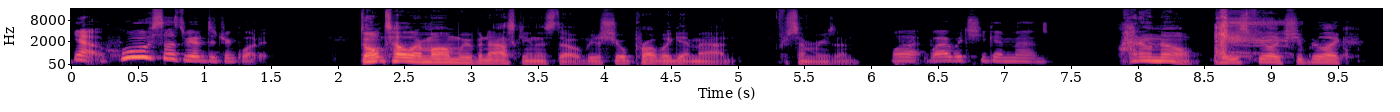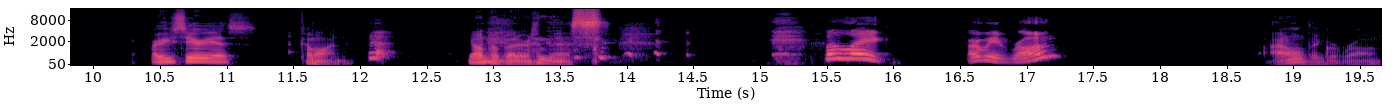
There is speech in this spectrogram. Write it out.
Yeah, who says we have to drink water? Don't tell our mom we've been asking this though, because she'll probably get mad for some reason. Why? Why would she get mad? I don't know. I just feel like she'd be like, "Are you serious? Come on, y'all know better than this." But like, are we wrong? I don't think we're wrong.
